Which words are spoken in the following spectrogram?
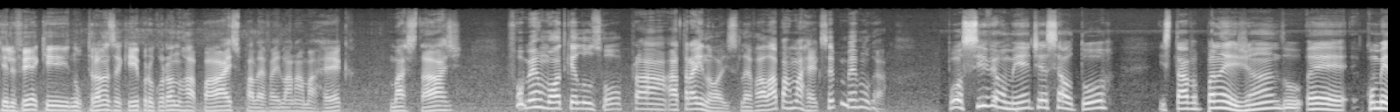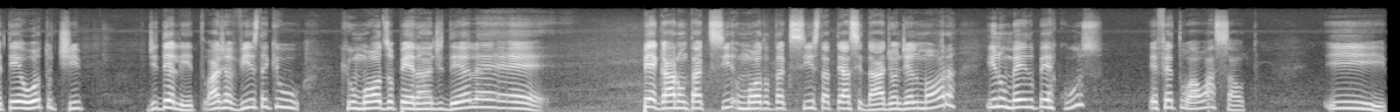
Que ele veio aqui no trânsito aqui procurando um rapaz para levar ele lá na marreca, mais tarde. Foi o mesmo modo que ele usou para atrair nós, levar lá para a marreca, sempre no mesmo lugar. Possivelmente esse autor estava planejando é, cometer outro tipo de delito. Haja vista que o, que o modus operandi dele é, é pegar um, taxi, um mototaxista até a cidade onde ele mora e no meio do percurso efetuar o assalto. E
